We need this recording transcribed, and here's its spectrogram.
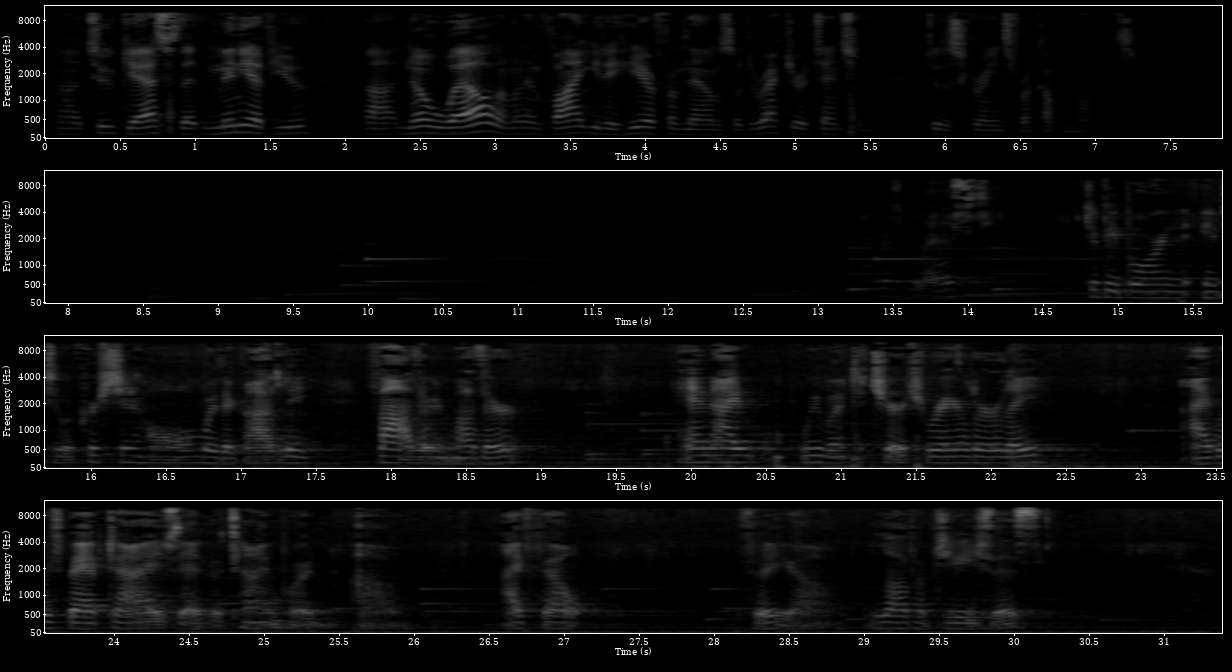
uh, two guests that many of you uh, know well. I'm going to invite you to hear from them. So direct your attention to the screens for a couple moments. I was blessed to be born into a Christian home with a godly father and mother. And I, we went to church regularly. I was baptized at the time when um, I felt the uh, love of Jesus.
